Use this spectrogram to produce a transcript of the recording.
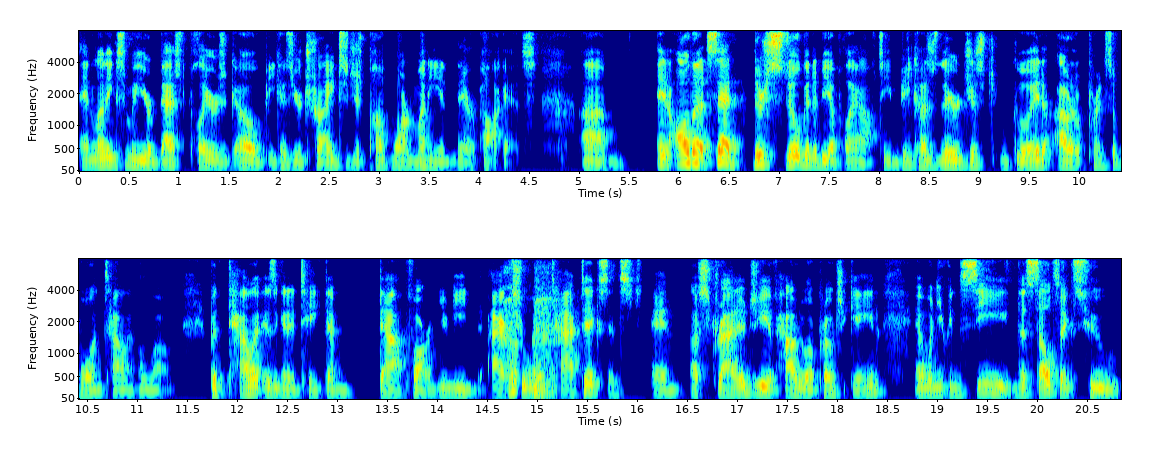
and letting some of your best players go because you're trying to just pump more money in their pockets. Um, and all that said, they're still going to be a playoff team because they're just good out of principle and talent alone. But talent isn't going to take them that far. You need actual tactics and and a strategy of how to approach a game. And when you can see the Celtics, who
